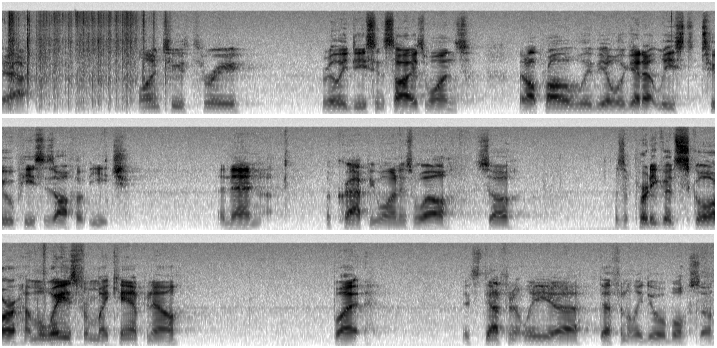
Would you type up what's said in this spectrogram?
Yeah. One, two, three really decent sized ones that I'll probably be able to get at least two pieces off of each. And then a crappy one as well. So it's a pretty good score. I'm a ways from my camp now, but it's definitely uh, definitely doable. So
